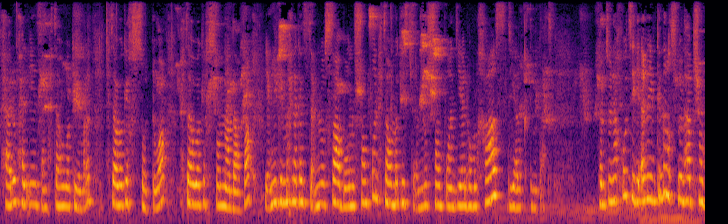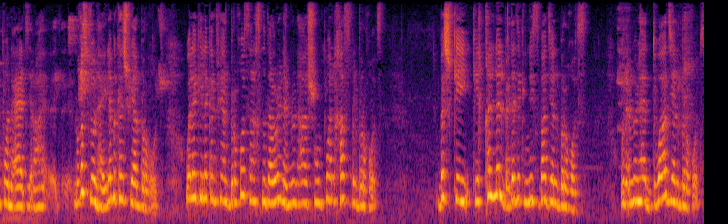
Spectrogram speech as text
بحالو بحال الإنسان حتى هو كيمرض حتى هو كيخصو الدواء حتى هو كيخصو النظافة. يعني كما حنا كنستعملوا الصابون والشامبون حتى هما كيستعملوا الشامبون ديالهم الخاص ديال القطيطات. فهمتوني أخوتي؟ لأن يمكننا نغسلوا لها بشامبون عادي راه نغسلوا لها إلا ما كانش فيها البرغوث. ولكن إلا كان فيها البرغوث راه خصنا ضروري نعملوا لها شامبو الخاص بالبرغوث. باش كي كيقلل بعدا ديك النسبة ديال البرغوث. ونعملوا لها الدواء ديال البرغوث.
